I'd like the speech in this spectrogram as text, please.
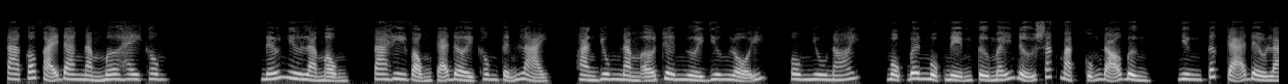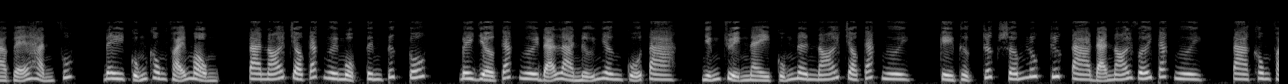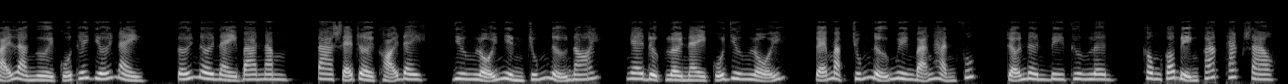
Ta có phải đang nằm mơ hay không? Nếu như là mộng, ta hy vọng cả đời không tỉnh lại. Hoàng Dung nằm ở trên người Dương Lỗi, ôm nhu nói, một bên một niệm từ mấy nữ sắc mặt cũng đỏ bừng, nhưng tất cả đều là vẻ hạnh phúc. Đây cũng không phải mộng, ta nói cho các ngươi một tin tức tốt, bây giờ các ngươi đã là nữ nhân của ta, những chuyện này cũng nên nói cho các ngươi, kỳ thực rất sớm lúc trước ta đã nói với các ngươi, ta không phải là người của thế giới này, tới nơi này ba năm, ta sẽ rời khỏi đây, dương lỗi nhìn chúng nữ nói, Nghe được lời này của Dương Lỗi, vẻ mặt chúng nữ nguyên bản hạnh phúc, trở nên bi thương lên, không có biện pháp khác sao?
